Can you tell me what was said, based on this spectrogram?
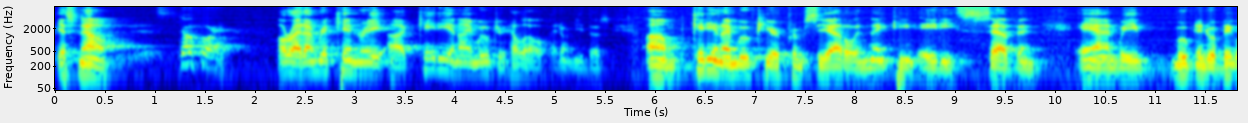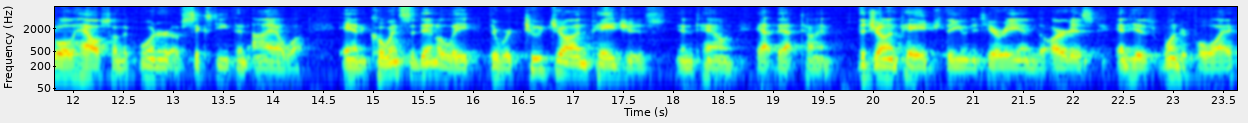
Yes, now. Go for it. All right, I'm Rick Henry. Uh, Katie and I moved here. Hello, I don't need those. Um, Katie and I moved here from Seattle in 1987, and we moved into a big old house on the corner of 16th and Iowa. And coincidentally, there were two John Pages in town at that time. The John Page, the Unitarian, the artist, and his wonderful wife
